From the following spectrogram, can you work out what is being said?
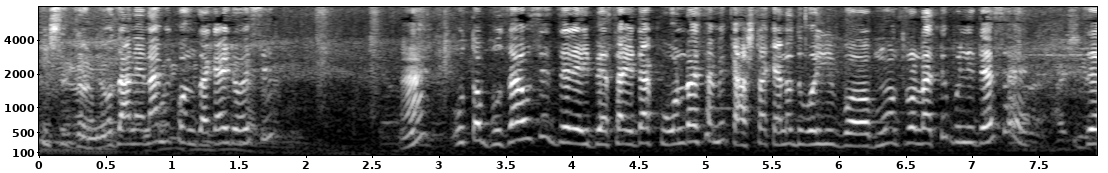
কিসের জন্য ও জানে না আমি কোন জায়গায় রয়েছি? হ্যাঁ? ও তো বোঝা উচিত যে এই বেচারিটা কোন রয়েছে আমি কাজটা কেন? ওই মন্ত্রণালয়তে বলি দিয়েছে যে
